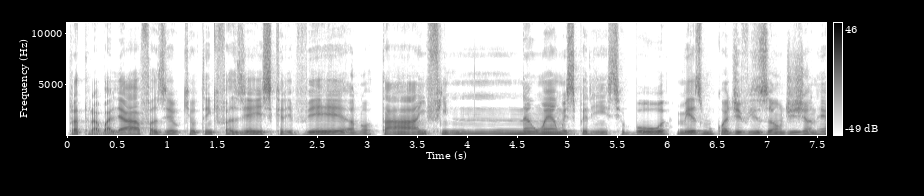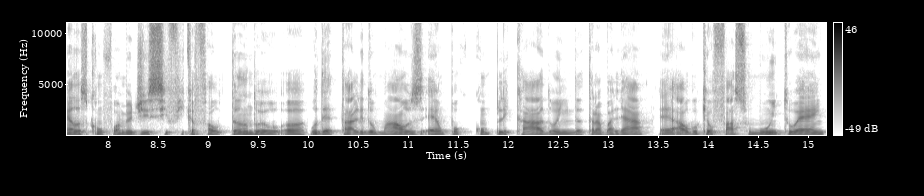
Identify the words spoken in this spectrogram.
para trabalhar, fazer o que eu tenho que fazer, escrever, anotar, enfim, não é uma experiência boa, mesmo com a divisão de janelas, conforme eu disse, fica faltando uh, o detalhe do mouse, é um pouco complicado ainda trabalhar. É algo que eu faço muito é in,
